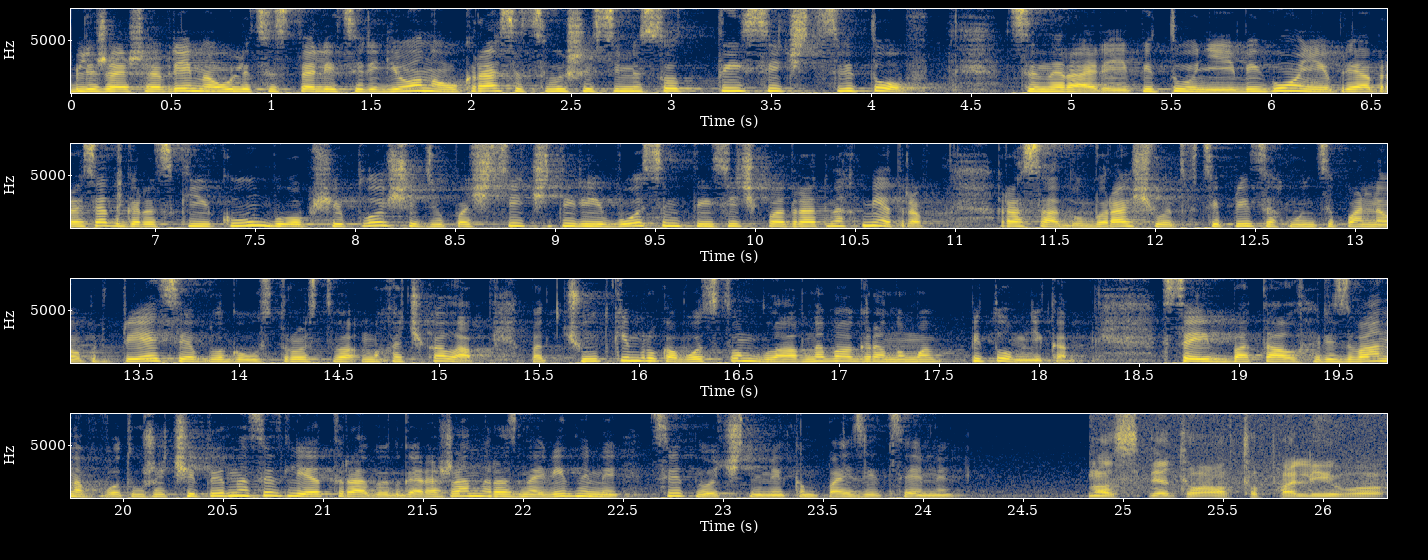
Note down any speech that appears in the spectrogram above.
В ближайшее время улицы столицы региона украсят свыше 700 тысяч цветов. Цинерарии, петунии и бегонии преобразят городские клумбы общей площадью почти 4,8 тысяч квадратных метров. Рассаду выращивают в теплицах муниципального предприятия благоустройства Махачкала под чутким руководством главного агронома питомника. Саид Батал Резванов вот уже 14 лет радует горожан разновидными цветочными композициями. У нас нет автополива,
